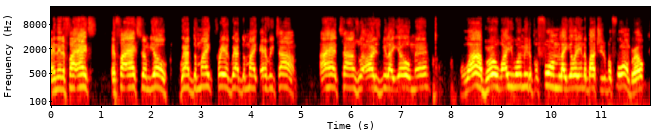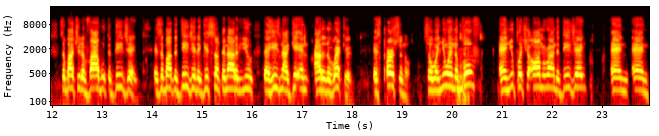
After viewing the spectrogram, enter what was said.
And then if I ask, if I ask him, yo, grab the mic, Prayah, grab the mic every time. I had times where artists be like, yo, man, why, bro? Why you want me to perform? Like, yo, it ain't about you to perform, bro. It's about you to vibe with the DJ. It's about the DJ to get something out of you that he's not getting out of the record. It's personal. So when you're in the mm. booth and you put your arm around the DJ and and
